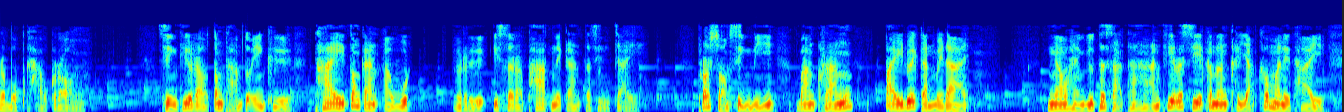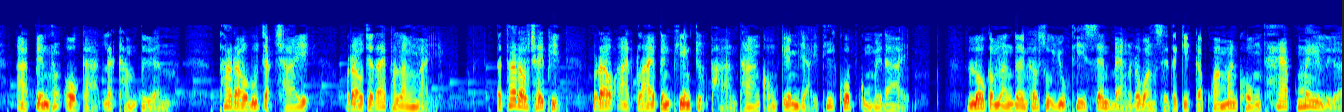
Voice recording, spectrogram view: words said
ระบบข่าวกรอง สิ่งที่เราต้องถามตัวเองคือ ไทยต้องการอาวุธ หรืออิสรภาพในการตัดสินใจ เพราะสองสิ่งนี้บางครั้งไปด้วยกันไม่ได้ เงาแห่งยุทธศาสตร์ทหารที่รัสเซียกำลังขยับเข้ามาในไทย อาจเป็นทั้งโอกาสและคำเตือน ถ้าเรารู้จักใช้ เราจะได้พลังใหม่ แต่ถ้าเราใช้ผิดเราอาจกลายเป็นเพียงจุดผ่านทางของเกมใหญ่ที่ควบคุมไม่ได้ โลกกำลังเดินเข้าสู่ยุคที่เส้นแบ่งระหว่างเศรษฐกิจกับความมั่นคงแทบไม่เหลือ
